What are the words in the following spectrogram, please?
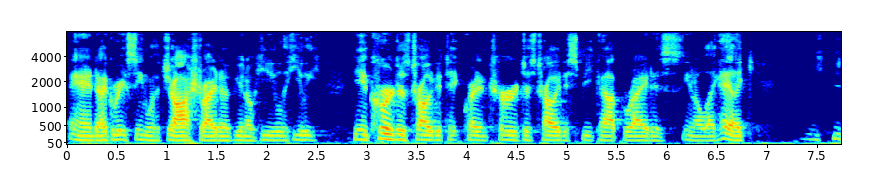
and a great scene with Josh, right? Of you know, he he he encourages Charlie to take credit, encourages Charlie to speak up, right? Is you know, like, hey, like you,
